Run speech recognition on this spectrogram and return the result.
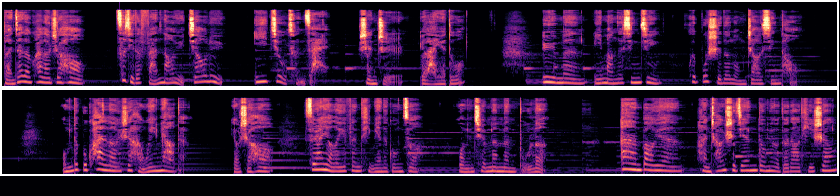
短暂的快乐之后，自己的烦恼与焦虑依旧存在，甚至越来越多。郁闷、迷茫的心境会不时的笼罩心头。我们的不快乐是很微妙的，有时候，虽然有了一份体面的工作，我们却闷闷不乐。暗暗抱怨很长时间都没有得到提升，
